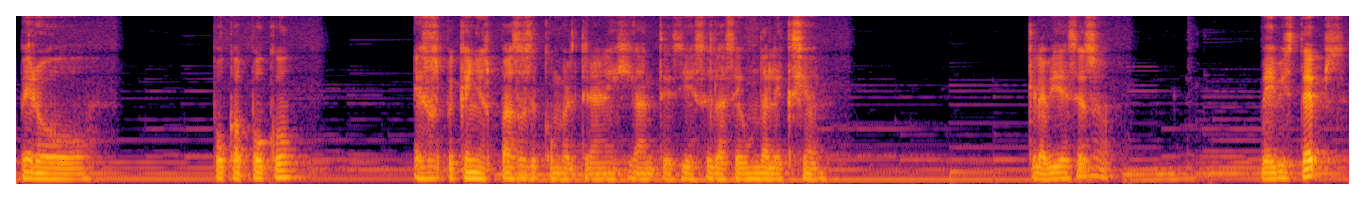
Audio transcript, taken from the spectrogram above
pero poco a poco esos pequeños pasos se convertirán en gigantes y esa es la segunda lección. Que la vida es eso. Baby steps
